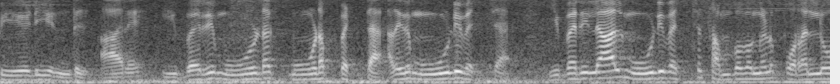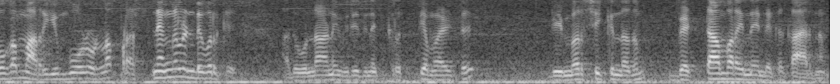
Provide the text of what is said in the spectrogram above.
പേടിയുണ്ട്. ആരെ? ഇവർ മൂട മൂടപ്പെട്ട അതായത് മൂടി വെച്ച ഇവരിലാൽ മൂടി വെച്ച സംഭവങ്ങൾ പുറം ലോകം അറിയുമ്പോഴുള്ള പ്രശ്നങ്ങളുണ്ട് ഇവർക്ക്. അതുകൊണ്ടാണ് ഇവരിതിനെ കൃത്യമായിട്ട് വിമർശിക്കുന്നതും വെട്ടാൻ പറയുന്നതിന്റെയൊക്കെ കാരണം.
